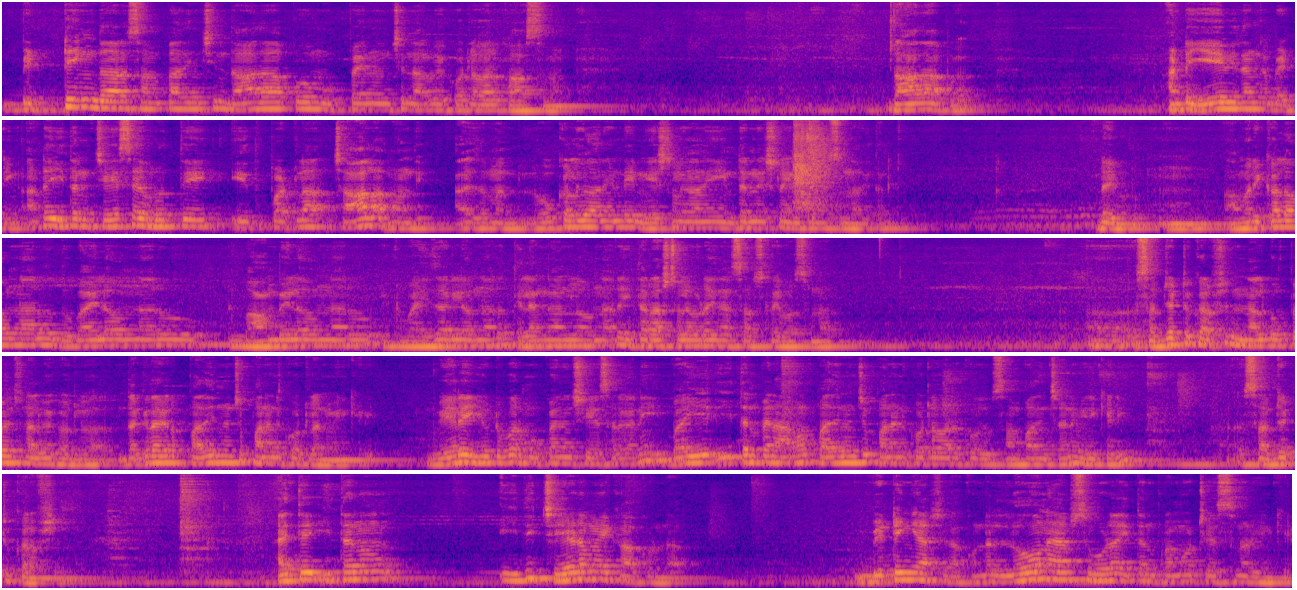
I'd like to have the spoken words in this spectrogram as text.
బెట్టింగ్ ద్వారా సంపాదించిన దాదాపు ముప్పై నుంచి నలభై కోట్ల వరకు ఆస్తున్నాం దాదాపుగా. అంటే ఏ విధంగా బెట్టింగ్ అంటే ఇతను చేసే వృత్తి ఇది పట్ల చాలా మంది యాజ్ మన లోకల్ కానివ్వండి నేషనల్ కానీ ఇంటర్నేషనల్ ఇన్ఫ్లుయెన్స్ ఉన్నారు ఇతనికి. అంటే ఇప్పుడు అమెరికాలో ఉన్నారు దుబాయ్లో ఉన్నారు బాంబేలో ఉన్నారు ఇటు వైజాగ్లో ఉన్నారు తెలంగాణలో ఉన్నారు ఇతర రాష్ట్రాల్లో కూడా ఇతను సబ్స్క్రైబర్స్ ఉన్నారు. సబ్జెక్టు కరప్షన్ నలభై ముప్పై నుంచి నలభై కోట్లు దగ్గర దగ్గర పది నుంచి పన్నెండు కోట్లు అని వీనికి. వేరే యూట్యూబర్ ముప్పై నుంచి చేస్తారు కానీ బై ఇతని పైన ఆర్మల్ పది నుంచి పన్నెండు కోట్ల వరకు సంపాదించాలని వీనికి. సబ్జెక్ట్ కరప్షన్ అయితే ఇతను ఇది చేయడమే కాకుండా బెట్టింగ్ యాప్స్ కాకుండా లోన్ యాప్స్ కూడా ఇతను ప్రమోట్ చేస్తున్నాడు వీనికి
